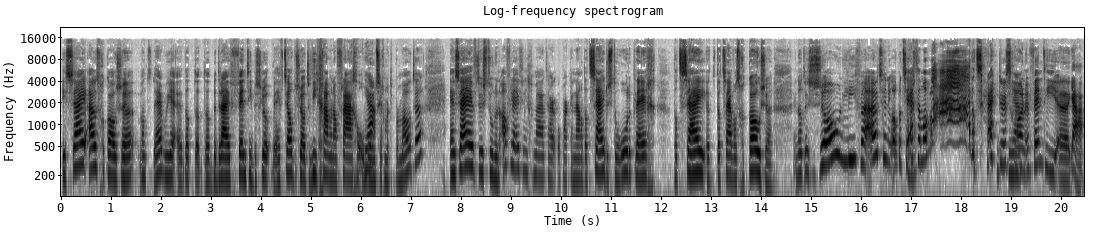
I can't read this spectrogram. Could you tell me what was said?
is zij uitgekozen, want hè, Rih- dat, dat, dat bedrijf Fenty beslo- heeft zelf besloten... wie gaan we nou vragen om Ja. ons zeg maar, te promoten. En zij heeft dus toen een aflevering gemaakt haar, op haar kanaal... dat zij dus te horen kreeg dat zij, het, dat zij was gekozen. En dat is zo'n lieve uitzending ook. Dat ze echt helemaal... "Ah!" dat zij dus Ja. gewoon een Fenty eh, ja,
